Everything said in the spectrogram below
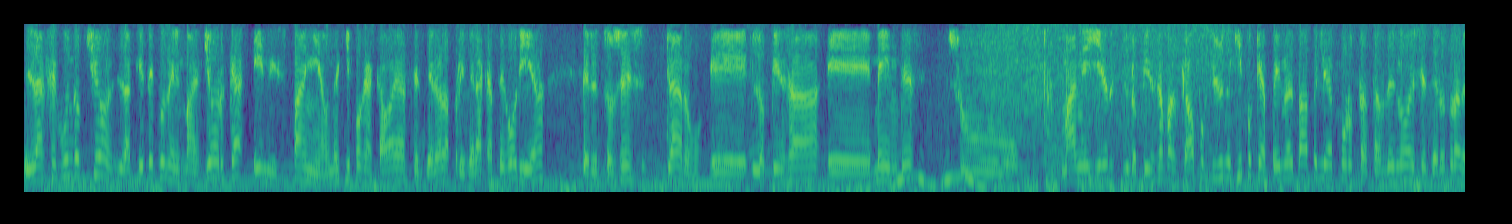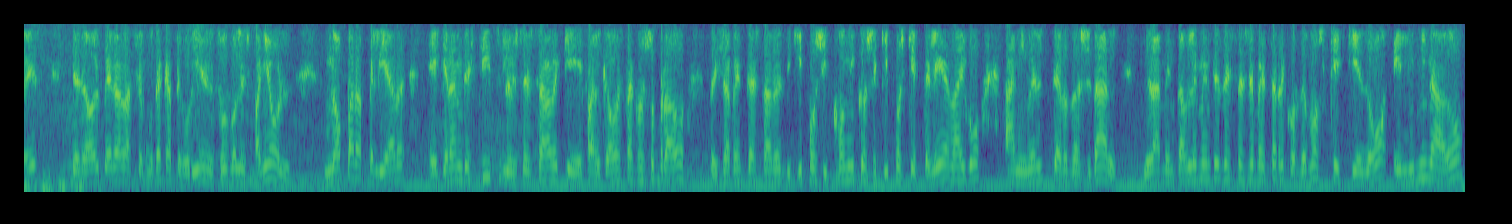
La segunda opción la tiene con el Mallorca en España, un equipo que acaba de ascender a la primera categoría, pero entonces, claro, eh, lo piensa eh, Méndez, su manager, lo piensa Falcao, porque es un equipo que apenas va a pelear por tratar de no descender otra vez, de no volver a la segunda categoría en el fútbol español, no para pelear eh, grandes títulos. Usted sabe que Falcao está acostumbrado precisamente a estar en equipos icónicos, equipos que pelean algo a nivel internacional. Lamentablemente de este semestre recordemos que quedó eliminado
